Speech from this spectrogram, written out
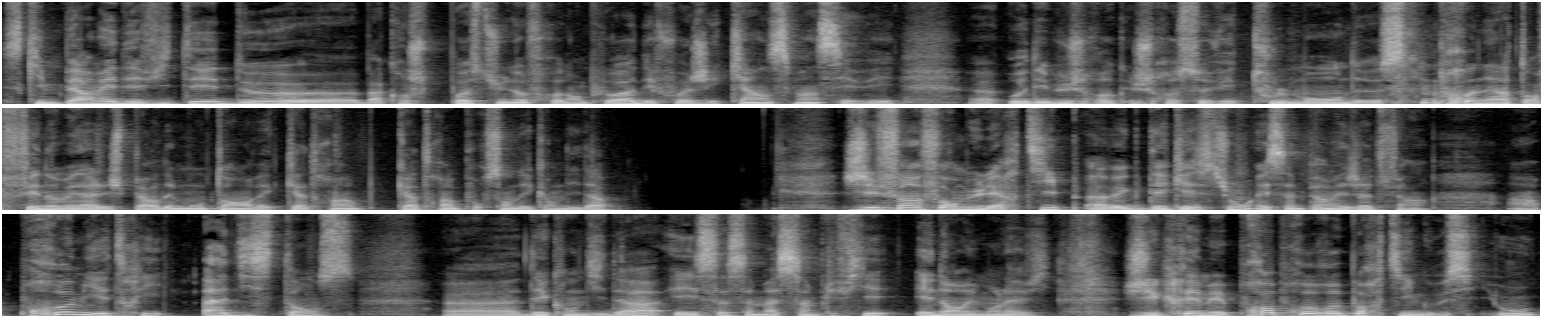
ce qui me permet d'éviter de, euh, bah, quand je poste une offre d'emploi, des fois j'ai 15-20 CV, euh, au début je, recevais tout le monde, ça me prenait un temps phénoménal et je perdais mon temps avec 80%, 80 des candidats. J'ai fait un formulaire type avec des questions et ça me permet déjà de faire un, premier tri à distance euh, des candidats et ça, ça m'a simplifié énormément la vie. J'ai créé mes propres reporting aussi où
